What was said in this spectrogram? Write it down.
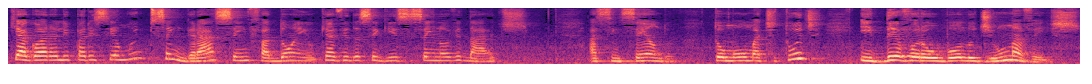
que agora lhe parecia muito sem graça e enfadonho que a vida seguisse sem novidades. Assim sendo, tomou uma atitude e devorou o bolo de uma vez.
